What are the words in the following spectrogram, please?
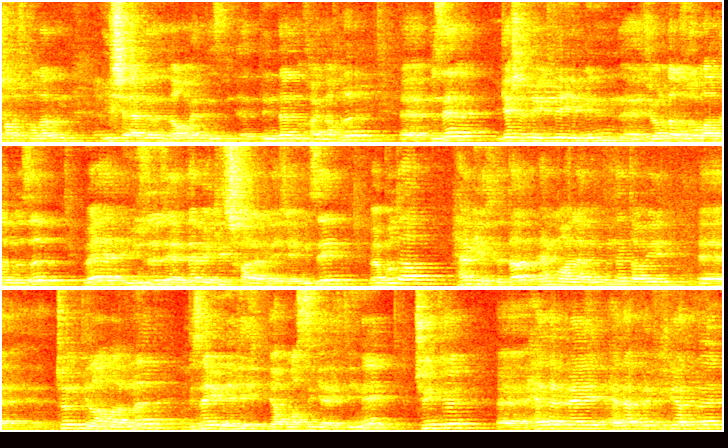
çalışmaların ilçelerde de devam ettiğinden kaynaklı e, bize gerçekten yüzde yirminin e, civarında zorladığımızı ve yüzün üzerinde vekil çıkarabileceğimizi ve bu da hem iktidar hem muhalefetin de tabii e, tüm planlarını bize yönelik yapması gerektiğini çünkü e, HDP, HDP fikriyatını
